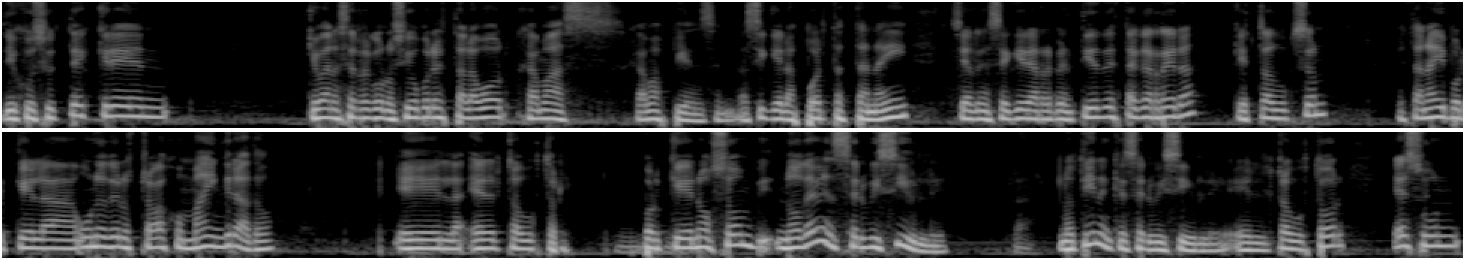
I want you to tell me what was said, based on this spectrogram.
Dijo, si ustedes creen que van a ser reconocidos por esta labor, jamás, jamás piensen. Así que las puertas están ahí. Si alguien se quiere arrepentir de esta carrera, que es traducción, están ahí porque la, uno de los trabajos más ingratos es el, traductor. Porque no, son, no deben ser visibles. No tienen que ser visibles. El traductor es un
